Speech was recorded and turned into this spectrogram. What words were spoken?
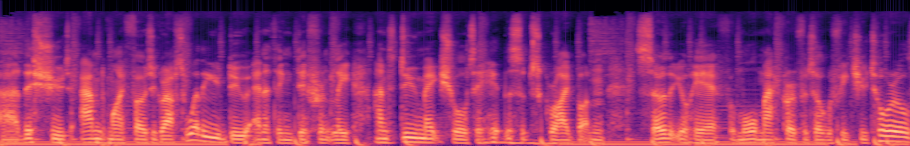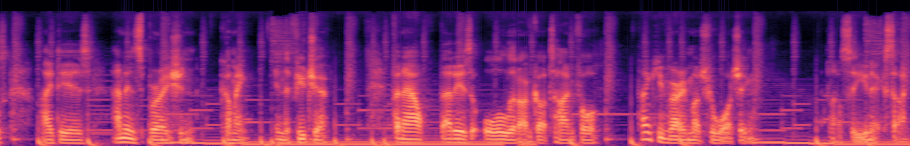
uh, this shoot and my photographs, whether you do anything differently, and do make sure to hit the subscribe button so that you're here for more macro photography tutorials, ideas, and inspiration coming in the future. For now, that is all that I've got time for. Thank you very much for watching, and I'll see you next time.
